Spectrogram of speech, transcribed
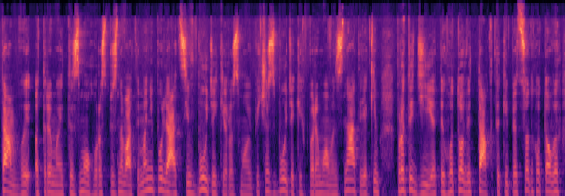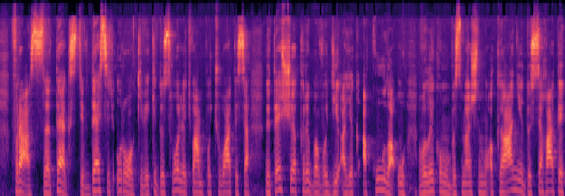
Там ви отримаєте змогу розпізнавати маніпуляції в будь-якій розмові під час будь-яких перемовин, знати, яким протидіяти, готові тактики, 500 готових фраз, текстів, 10 уроків, які дозволять вам почуватися не те, що як риба в воді, а як акула у великому безмежному океані, досягати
